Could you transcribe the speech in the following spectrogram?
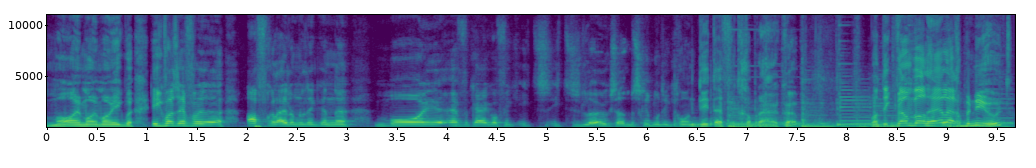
Mooi, mooi, mooi. Ik, ik was even uh, afgeleid omdat ik een uh, mooi. Even kijken of ik iets, iets leuks had. Misschien moet ik gewoon dit even gebruiken. Want ik ben wel heel erg benieuwd.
